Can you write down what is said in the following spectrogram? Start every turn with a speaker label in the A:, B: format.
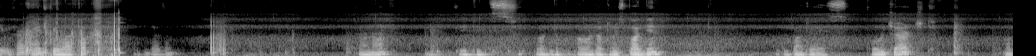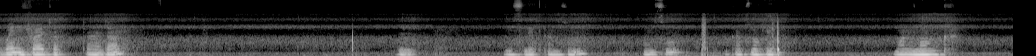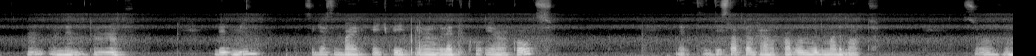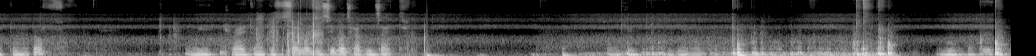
A: here we have HP laptop. It doesn't turn on. It's plugged the power adapter is plugged in. The battery is fully charged. But when you try to turn it on, the this comes on. Also, the caps lock one long turn and then turn off. That means suggested by HP error LED co error codes that this laptop have a problem with the motherboard. So I'll turn it off. We try to disassemble and see what's happened inside. So keep remove the battery first.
